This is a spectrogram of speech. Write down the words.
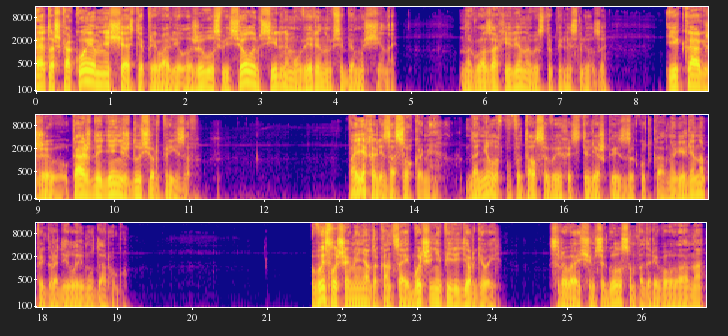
Это ж какое мне счастье привалило. Живу с веселым, сильным, уверенным в себе мужчиной». На глазах Елены выступили слезы. «И как живу? Каждый день жду сюрпризов». «Поехали за соками». Данилов попытался выехать с тележкой из-за кутка, но Елена преградила ему дорогу. «Выслушай меня до конца и больше не передергивай», — срывающимся голосом потребовала она.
